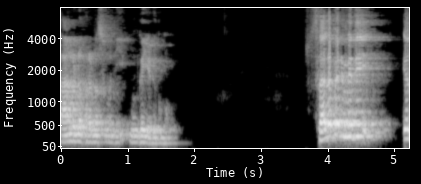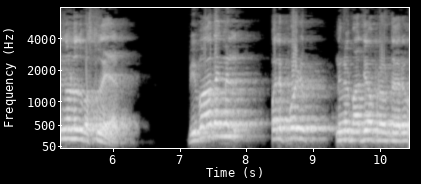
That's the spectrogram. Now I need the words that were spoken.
താങ്കളുടെ ഭരണസമിതി മുൻകൈയെടുക്കുമോ സ്ഥലപരിമിതി എന്നുള്ളത് വസ്തുതയാണ്. വിവാദങ്ങൾ പലപ്പോഴും നിങ്ങൾ മാധ്യമപ്രവർത്തകരോ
